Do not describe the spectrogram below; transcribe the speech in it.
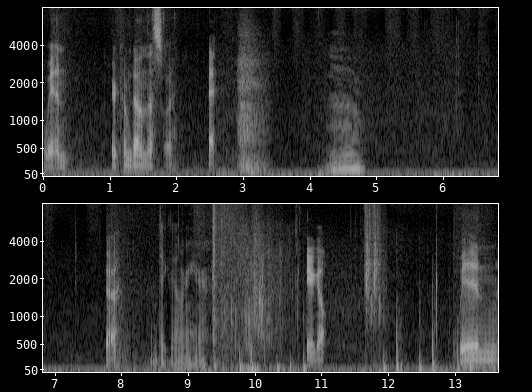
Win. Here, come down this way. Okay. Yeah. I'll Dig down right here. Here you go. Win.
